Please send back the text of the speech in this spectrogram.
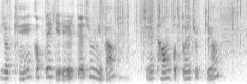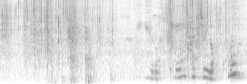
이렇게 껍데기를 떼줍니다. 이제 다음 것도 해줄게요. 이렇게 칼집 넣고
